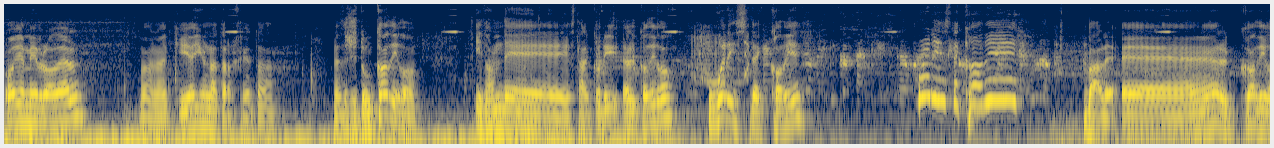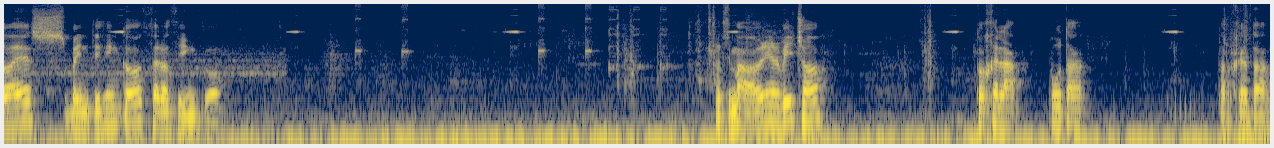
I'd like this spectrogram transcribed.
Oye, mi brother. Vale, aquí hay una tarjeta. Necesito un código. ¿Y dónde está el, el código? Where is the code? Where is the code? Vale, eh, el código es 2505. Encima va a venir el bicho. Coge la puta tarjeta.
